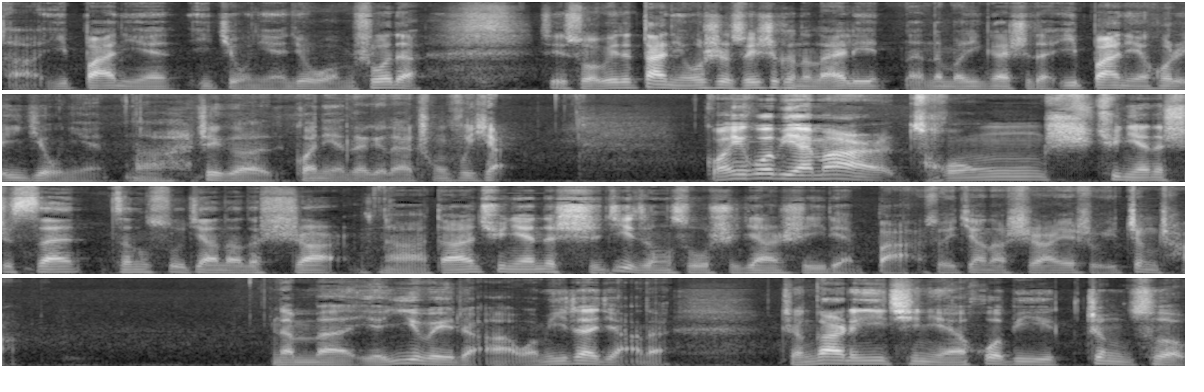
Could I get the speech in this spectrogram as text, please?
啊，一八年、一九年就是我们说的这所谓的大牛市，随时可能来临。那那么应该是在一八年或者一九年啊，这个观点再给大家重复一下。广义货币 M2 从去年的十三增速降到了十二啊，当然去年的实际增速实际上是一点八，所以降到十二也属于正常。那么也意味着啊，我们一再讲的，整个二零一七年货币政策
